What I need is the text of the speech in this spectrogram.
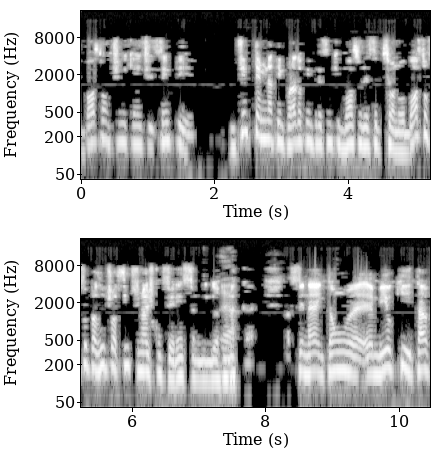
Boston é um time que a gente sempre. A gente sempre termina a temporada com a impressão que Boston decepcionou. Boston foi para as últimas cinco finais de conferência, se não me engano, é. né, cara? Assim, né? Então é, é, meio que tá,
